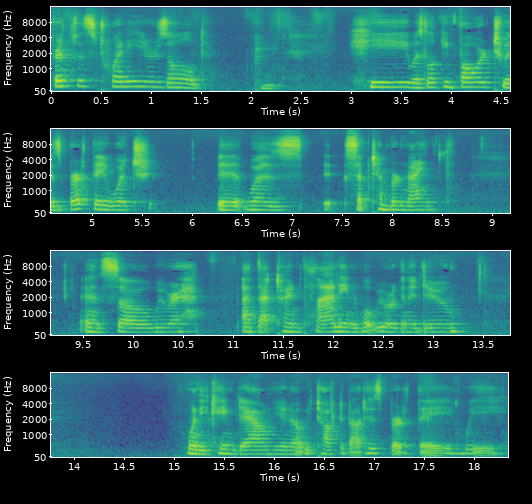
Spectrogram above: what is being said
Fritz was 20 years old. Okay. He was looking forward to his birthday, which it was September 9th. And so we were at that time planning what we were going to do. When he came down, you know, we talked about his birthday. We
